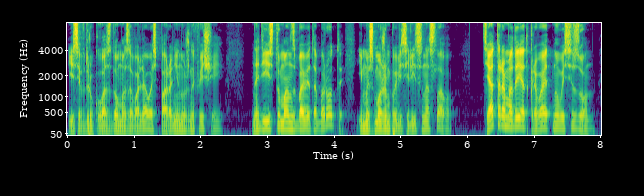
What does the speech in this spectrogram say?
если вдруг у вас дома завалялась пара ненужных вещей. Надеюсь, туман сбавит обороты, и мы сможем повеселиться на славу. Театр Амадей открывает новый сезон –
